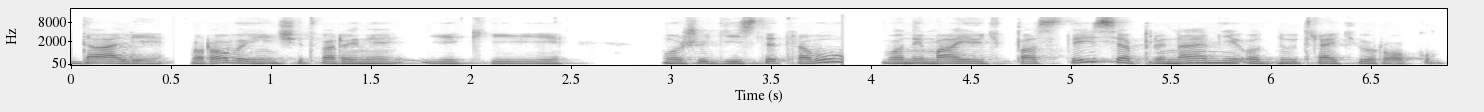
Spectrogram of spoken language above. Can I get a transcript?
Далі корови і інші тварини, які можуть їсти траву, вони мають пастися принаймні одну третю року.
